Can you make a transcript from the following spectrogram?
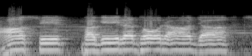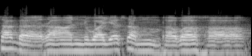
आसीत् भगीरथो राजा सगरान्वयसम्भवः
